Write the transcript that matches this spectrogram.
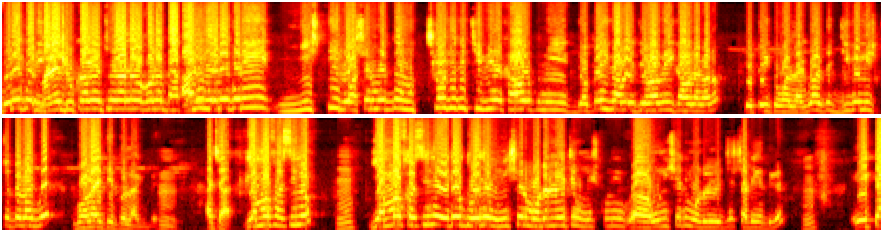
মনে করি মানে লুকানো চুরানো কোনো ব্যাপার আমি মনে করি মিষ্টির রসের মধ্যে উচ্ছেও যদি চিবিয়ে খাও তুমি যতই ভাবে যেভাবেই খাও না কেন তেতোই তোমার লাগবে। হয়তো জিভে মিষ্টি তো লাগবে গলায় তেতো লাগবে। আচ্ছা ইয়াম্মা ফাসিনো ইয়াম্মা ফাসিনো এটাও দু হাজার উনিশের মডেল রয়েছে উনিশ কুড়ি উনিশেরই মডেল রয়েছে স্টার্টিং এর দিকে। এটা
